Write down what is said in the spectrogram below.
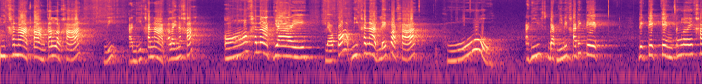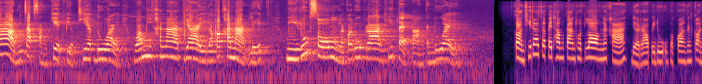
มีขนาดต่างกันเหรอคะวิอันนี้ขนาดอะไรนะคะ อ๋อ ขนาดใหญ่ แล้วก็มีขนาดเล็กเหรอคะโหอันนี้แบบนี้ไหมคะเด็กๆ เด็กๆเเก่งจังเลยค่ะ รู้จักสังเกตเปรียบเทียบด้วย ว่ามีขนาดใหญ่แล้วก็ขนาดเล็ก มีรูปทรงแล้วก็รูปร่างที่แตกต่างกันด้วย ก่อนที่เราจะไปทำการทดลองนะคะ เดี๋ยวเราไปดูอุปกรณ์กันก่อน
